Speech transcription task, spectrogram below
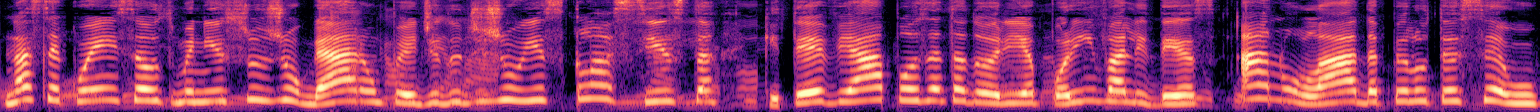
Na sequência, os ministros julgaram um pedido de juiz classista que teve a aposentadoria por invalidez anulada pelo TCU.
